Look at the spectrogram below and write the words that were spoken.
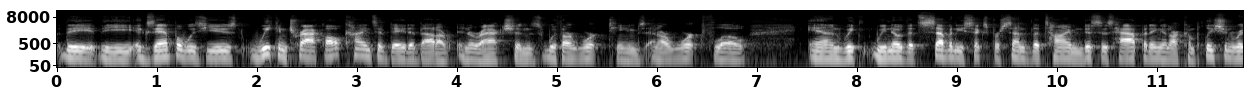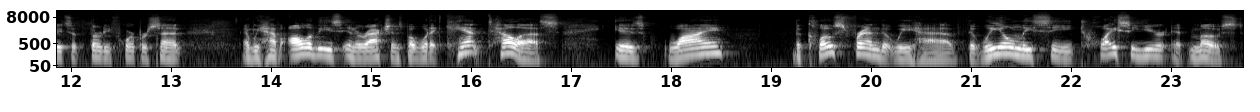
the the example was used. We can track all kinds of data about our interactions with our work teams and our workflow and we, we know that 76% of the time this is happening and our completion rate's at 34% and we have all of these interactions but what it can't tell us is why the close friend that we have that we only see twice a year at most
